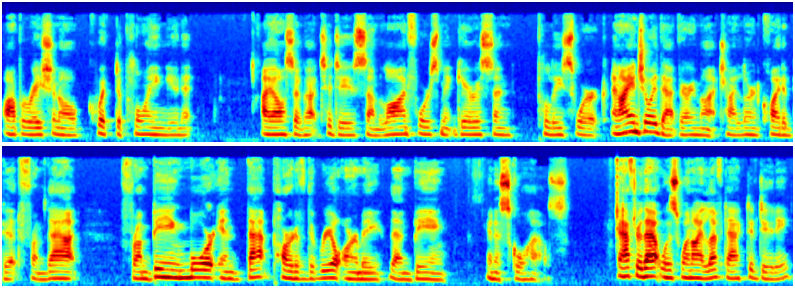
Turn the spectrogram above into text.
operational quick deploying unit. I also got to do some law enforcement, garrison, police work, and I enjoyed that very much. I learned quite a bit from that, from being more in that part of the real Army than being in a schoolhouse. After that was when I left active duty,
